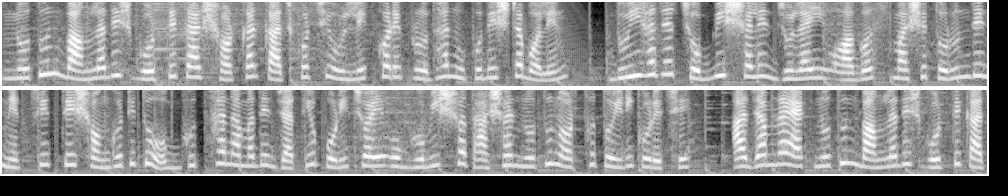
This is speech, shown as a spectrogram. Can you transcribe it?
নতুন বাংলাদেশ গড়তে তার সরকার কাজ করছে উল্লেখ করে প্রধান উপদেষ্টা বলেন, দুই হাজার চব্বিশ সালের জুলাই ও আগস্ট মাসে তরুণদের নেতৃত্বে সংঘটিত অভ্যুত্থান আমাদের জাতীয় পরিচয়ে ও ভবিষ্যৎ আশার নতুন অর্থ তৈরি করেছে। আজ আমরা এক নতুন বাংলাদেশ গড়তে কাজ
